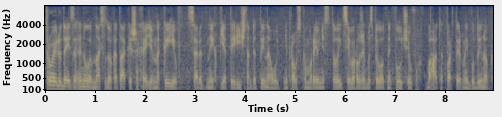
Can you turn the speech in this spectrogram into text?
Троє людей загинули внаслідок атаки шахедів на Київ. Серед них п'ятирічна дитина у Дніпровському районі столиці. Ворожий безпілотник влучив в багатоквартирний будинок.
